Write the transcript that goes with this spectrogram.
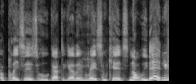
uh, places who got together and raised some kids. No, we did. You're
